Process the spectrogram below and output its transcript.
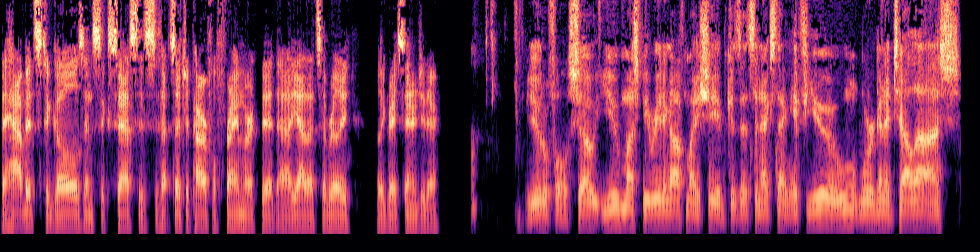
the habits to goals and success is such a powerful framework that uh, yeah, that's a really really great synergy there. Beautiful. So you must be reading off my sheet because that's the next thing. If you were going to tell us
